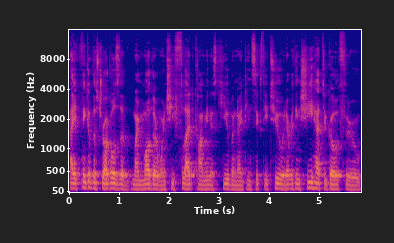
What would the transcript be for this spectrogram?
I think of the struggles of my mother when she fled communist Cuba in 1962 and everything she had to go through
